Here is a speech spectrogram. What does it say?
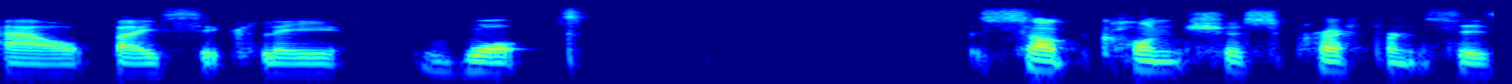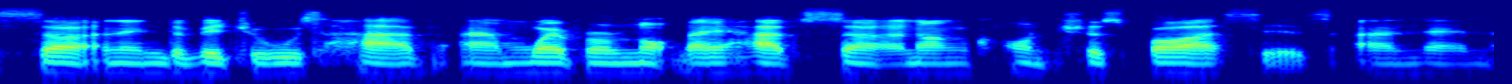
out basically what subconscious preferences certain individuals have and whether or not they have certain unconscious biases and then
